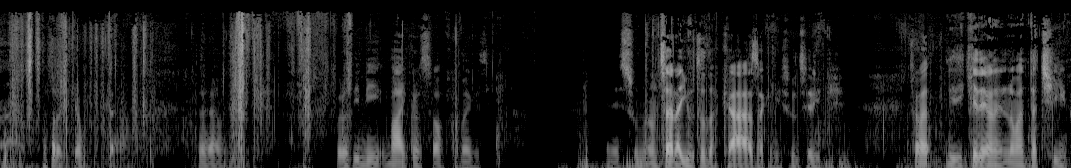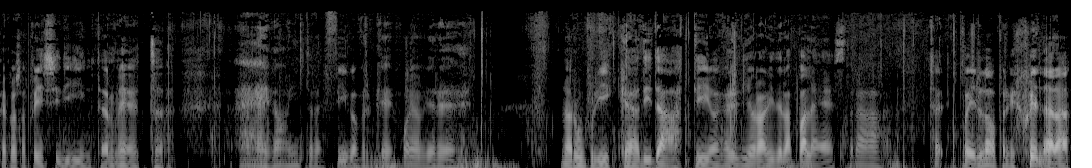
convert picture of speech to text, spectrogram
porca puttana veramente quello di Microsoft, come si? E nessuno, non c'è l'aiuto da casa che mi suggerisce. Insomma, gli chiedeva nel 95 cosa pensi di internet. Eh no, internet è figo perché puoi avere una rubrica di dati, magari gli orari della palestra. Cioè, quello, perché quella era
